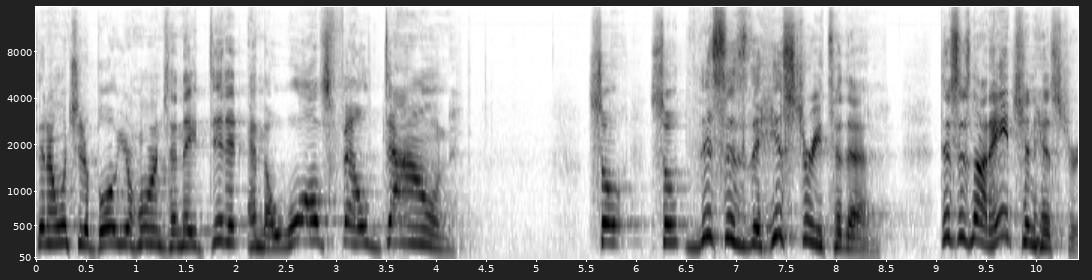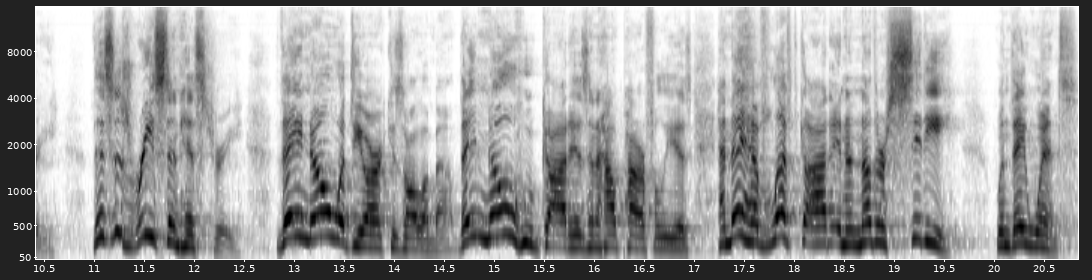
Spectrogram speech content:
then I want you to blow your horns. And they did it, and the walls fell down. So, so this is the history to them. This is not ancient history. This is recent history. They know what the ark is all about. They know who God is and how powerful He is. And they have left God in another city when they went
